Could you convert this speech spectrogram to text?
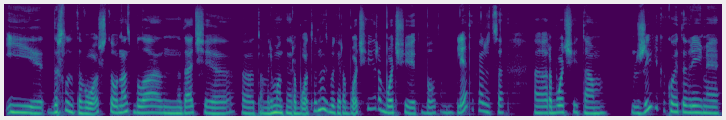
И дошло до того, что у нас была на даче э, там ремонтные работы. У нас были рабочие, рабочие, это было там лето, кажется, э, рабочие там жили какое-то время,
